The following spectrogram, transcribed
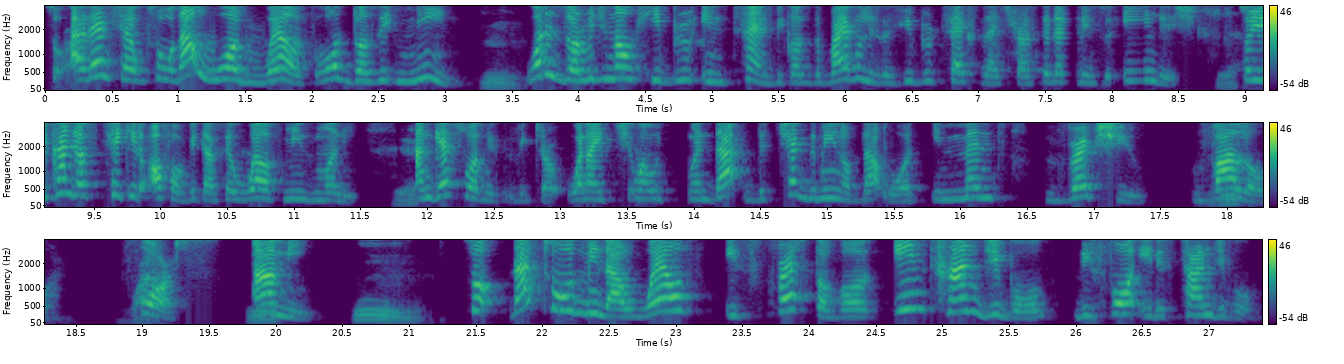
So I then check. So that word wealth, what does it mean? Mm. What is the original Hebrew intent? Because the Bible is a Hebrew text that is translated into English. Yeah. So you can't just take it off of it and say wealth means money. Yeah. And guess what, Victor? When I when when that the check the meaning of that word, it meant virtue, valor, mm. wow. force, mm. army. Mm. So that told me that wealth is first of all intangible before it is tangible.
